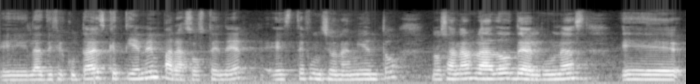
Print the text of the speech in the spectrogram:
eh, las dificultades que tienen para sostener este funcionamiento, nos han hablado de algunas eh,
